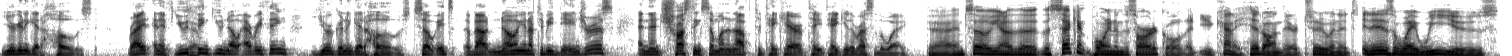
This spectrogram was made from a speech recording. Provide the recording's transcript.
you're going to get hosed. Right? And if you think you know everything, you're going to get hosed. So it's about knowing enough to be dangerous and then trusting someone enough to take care of take, take you the rest of the way. Yeah, and so you know the the second point in this article that you kind of hit on there too, and it it is a way we use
